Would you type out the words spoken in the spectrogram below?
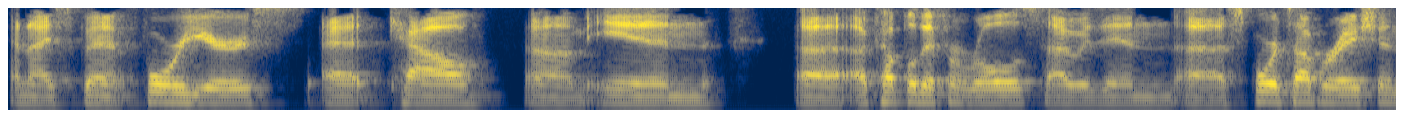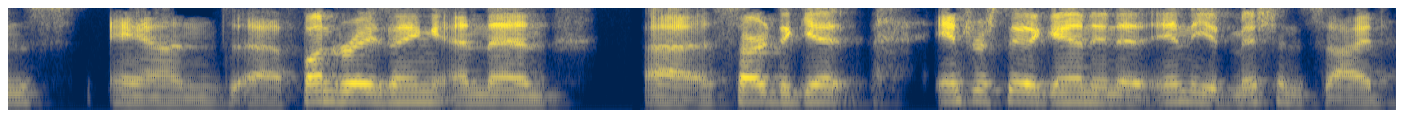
and I spent four years at Cal um, in uh, a couple different roles. I was in uh, sports operations and uh, fundraising, and then uh, started to get interested again in in the admissions side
